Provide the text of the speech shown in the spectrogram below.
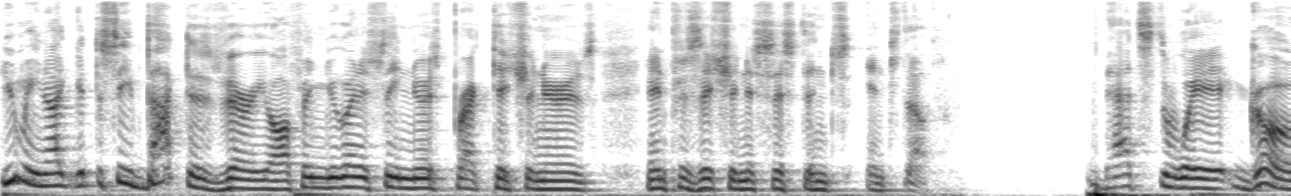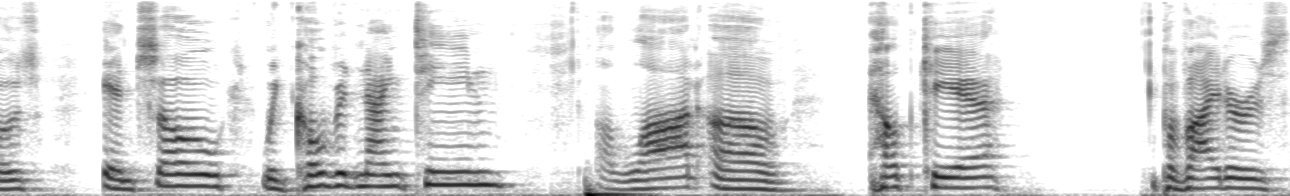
you may not get to see doctors very often. You're going to see nurse practitioners and physician assistants and stuff. That's the way it goes. And so, with COVID 19, a lot of healthcare providers,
